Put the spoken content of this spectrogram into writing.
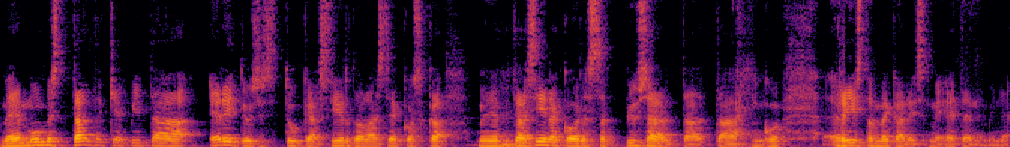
meidän mun mielestä tämän takia pitää erityisesti tukea siirtolaisia, koska meidän pitää siinä kohdassa pysäyttää tämä niin kuin, riistomekanismin eteneminen.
